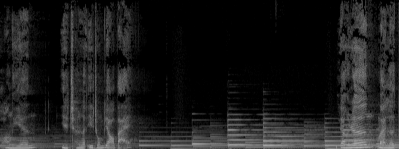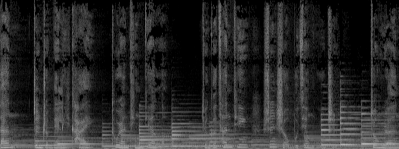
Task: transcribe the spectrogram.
谎言也成了一种表白。两人买了单，正准备离开，突然停电了，整个餐厅伸手不见五指，众人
